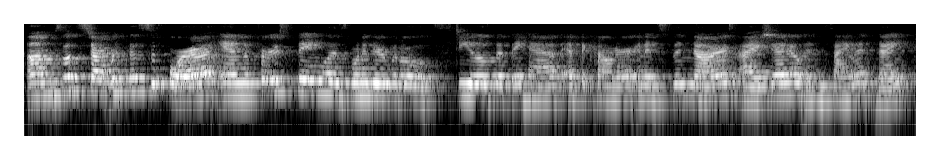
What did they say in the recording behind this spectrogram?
Um, so let's start with the Sephora, and the first thing was one of their little steals that they have at the counter, and it's the NARS eyeshadow in Silent Night,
